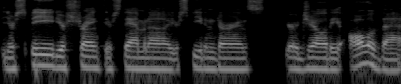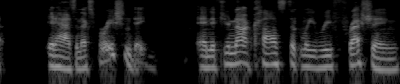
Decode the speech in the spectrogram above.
Your speed, your strength, your stamina, your speed endurance, your agility, all of that, it has an expiration date. And if you're not constantly refreshing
